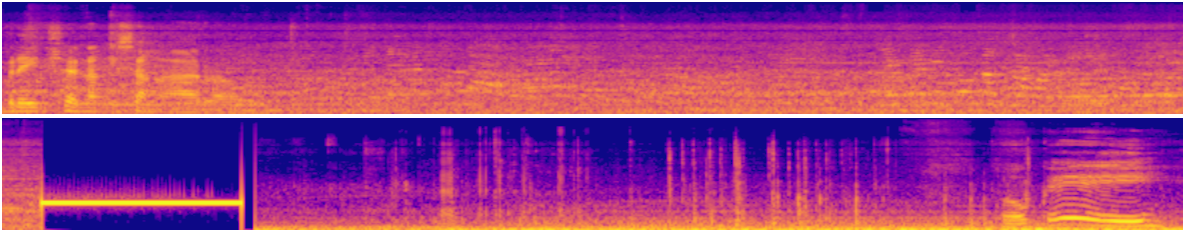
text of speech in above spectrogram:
break siya ng isang araw. Okay.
